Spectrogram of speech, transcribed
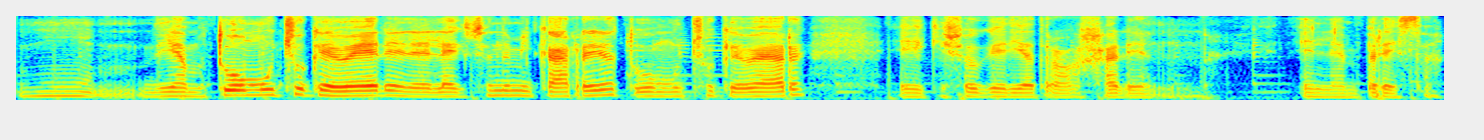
mm, digamos, tuvo mucho que ver en la elección de mi carrera, tuvo mucho que ver eh, que yo quería trabajar en, la empresa.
